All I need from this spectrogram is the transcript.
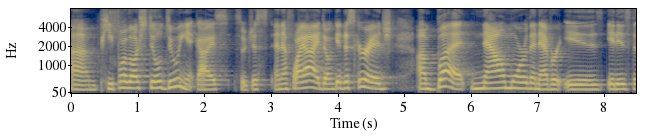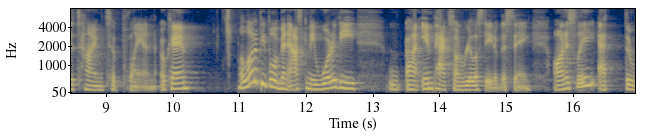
Um, people are still doing it, guys. So just an FYI, don't get discouraged. Um, but now more than ever is it is the time to plan. Okay. A lot of people have been asking me, what are the uh, impacts on real estate of this thing? Honestly, at the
